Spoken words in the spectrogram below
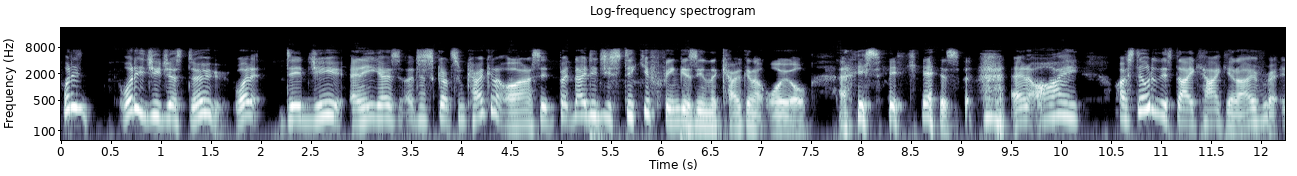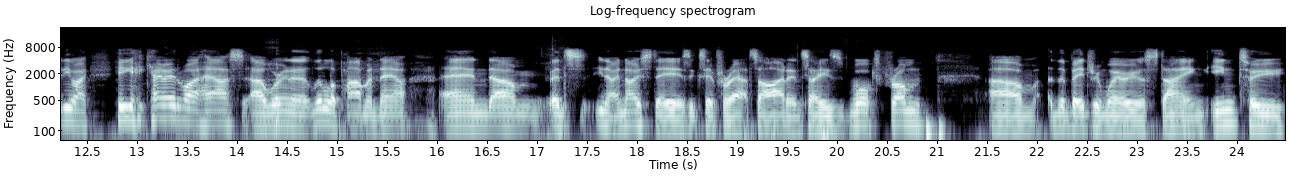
what is what did you just do? What did you? And he goes, I just got some coconut oil. And I said, but no, did you stick your fingers in the coconut oil? And he said, yes. And I, I still to this day can't get over it. Anyway, he, came over to my house. Uh, we're in a little apartment now, and um, it's you know no stairs except for outside. And so he's walked from um, the bedroom where he was staying into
